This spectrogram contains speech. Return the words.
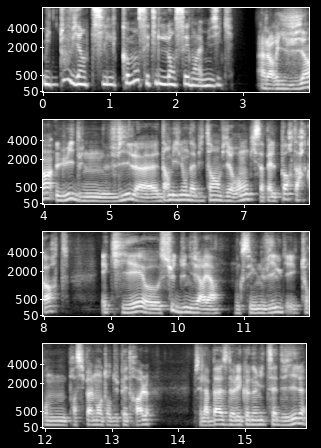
Mais d'où vient-il? Comment s'est-il lancé dans la musique? Alors il vient, lui, d'une ville euh, d'un million d'habitants environ qui s'appelle Port Harcourt et qui est au sud du Nigeria. Donc c'est une ville qui tourne principalement autour du pétrole c'est la base de l'économie de cette ville.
